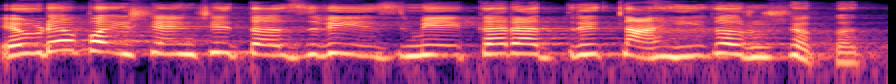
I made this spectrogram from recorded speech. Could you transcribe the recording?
एवढ्या पैशांची तजवीज मी एका रात्रीत नाही करू शकत.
